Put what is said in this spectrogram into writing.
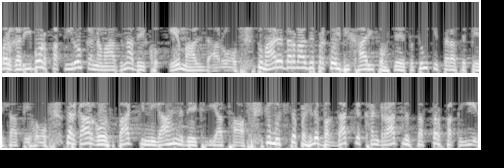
اور غریبوں اور فقیروں کا نوازنا دیکھو۔ اے مالداروں، تمہارے دروازے پر کوئی بھکھاری پہنچے تو تم کس طرح سے پیش آتے ہو۔ سرکار غوث پاک کی نگاہ نے دیکھ لیا تھا کہ مجھ سے پہلے بغداد کے کھنڈرات میں ستر فقیر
